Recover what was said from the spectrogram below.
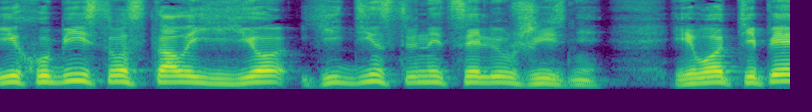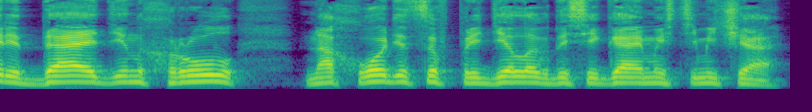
Их убийство стало ее единственной целью жизни. И вот теперь Дайдин Хрул находится в пределах досягаемости меча.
